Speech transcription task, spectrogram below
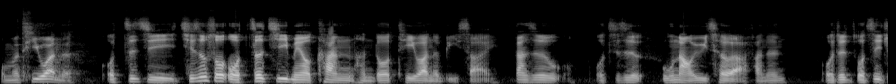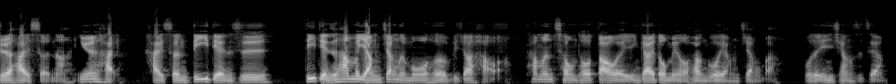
我们 T One 的。我自己其实说，我这季没有看很多 T One 的比赛，但是我只是无脑预测啊。反正我就我自己觉得海神啊，因为海海神第一点是第一点是他们洋将的磨合比较好啊，他们从头到尾应该都没有换过洋将吧？我的印象是这样，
